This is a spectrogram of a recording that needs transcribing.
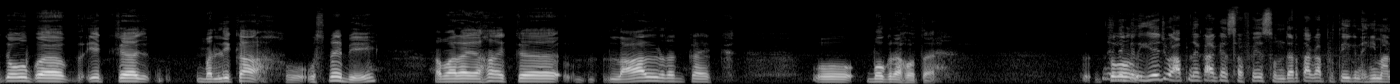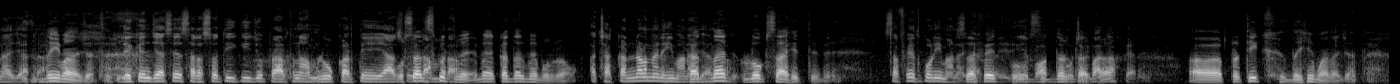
जो एक मल्लिका उसमें भी हमारा यहाँ एक लाल रंग का एक वो मोगरा होता है। तो लेकिन ये जो आपने कहा कि सफ़ेद सुंदरता का प्रतीक नहीं माना जाता। नहीं माना जाता। लेकिन जैसे सरस्वती की जो प्रार्थना हम लोग करते हैं या संस्कृत में मैं कन्नड़ में बोल रहा हूँ। अच्छा कन्नड़ में नहीं माना जाता। कन्नड़ लोक साहित्य में। सफ़ेद को नहीं माना सफ़ेद को ये बहुत बात का आप कह रहे हैं। प्रतीक नहीं माना जाता है।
